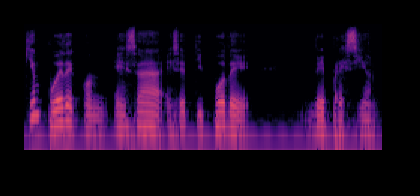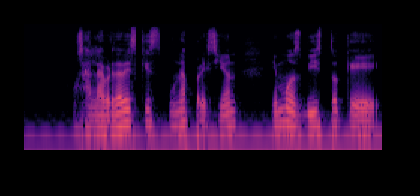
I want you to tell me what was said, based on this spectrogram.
¿Quién puede con esa, ese tipo de, de presión? O sea, la verdad es que es una presión. Hemos visto que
